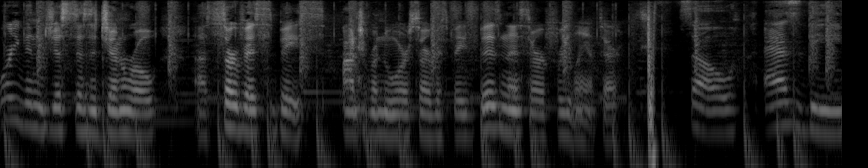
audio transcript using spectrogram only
or even just as a general uh, service-based entrepreneur, service-based business or freelancer. So, as the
